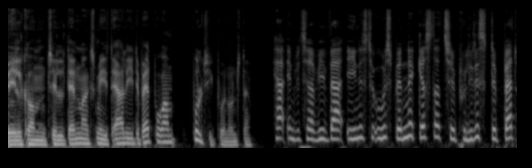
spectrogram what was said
Velkommen til Danmarks mest ærlige debatprogram, Politik på en onsdag. Her inviterer vi hver eneste uge spændende gæster til politisk debat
